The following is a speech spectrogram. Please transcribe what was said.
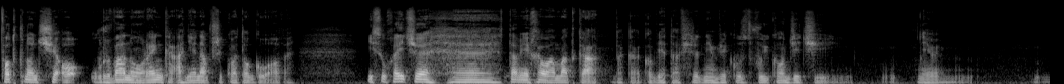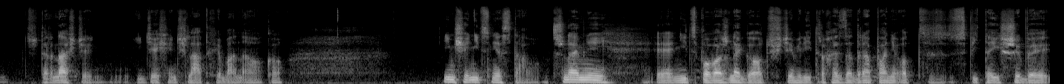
potknąć się o urwaną rękę, a nie na przykład o głowę. I słuchajcie, tam jechała matka, taka kobieta w średnim wieku z dwójką dzieci, nie wiem, 14 i 10 lat chyba na oko. Im się nic nie stało. Przynajmniej e, nic poważnego. Oczywiście mieli trochę zadrapań od zwitej szyby.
